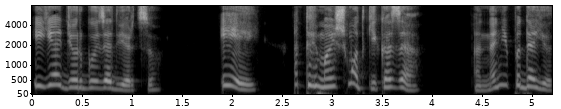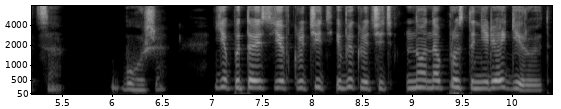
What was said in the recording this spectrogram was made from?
И я дергаю за дверцу. «Эй, а ты мои шмотки, коза!» Она не подается. Боже. Я пытаюсь ее включить и выключить, но она просто не реагирует.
